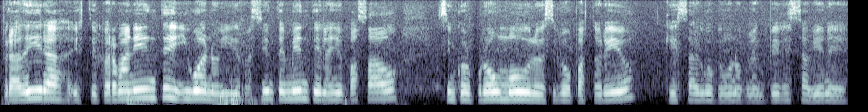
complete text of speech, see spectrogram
praderas este, permanentes y bueno, y recientemente el año pasado se incorporó un módulo de silvopastoreo, que es algo que bueno, que la empresa viene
